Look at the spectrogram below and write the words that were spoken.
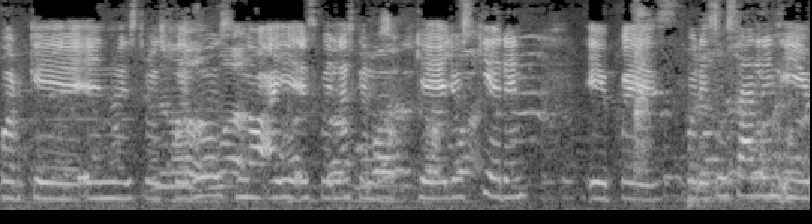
porque en nuestros pueblos no hay escuelas que, que ellos quieren y pues por eso salen y,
